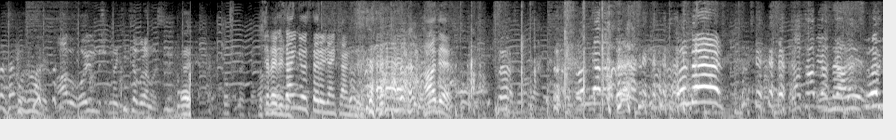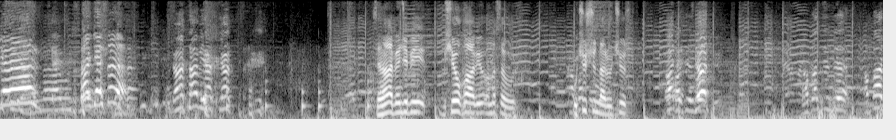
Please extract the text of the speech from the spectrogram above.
da sen vurdun abi. Abi oyun dışında kimse vuramaz. Bu sefer bildim. Sen göstereceksin kendini. Hadi. Önden! Yat abi yat yat. Önden! Lan gelsene. Yat abi yat yat. Sen abi önce bir bir şey oku abi ondan sonra vur. Uçur şunları uçur. Hadi yat. Kapat gözü. Kapat.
